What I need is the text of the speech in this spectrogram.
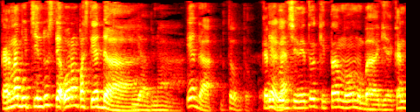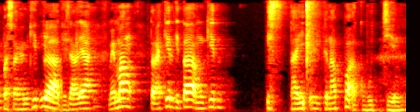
Karena bucin tuh setiap orang pasti ada. Iya benar. Iya enggak? Betul betul. kan Iya kan? bucin itu kita mau membahagiakan pasangan kita Iya, misalnya memang terakhir kita mungkin Is, tai, eh, kenapa aku bucin?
